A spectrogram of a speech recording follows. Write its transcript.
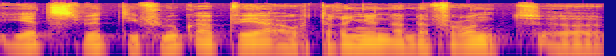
jetzt wird die Flugabwehr auch dringend an der Front äh,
